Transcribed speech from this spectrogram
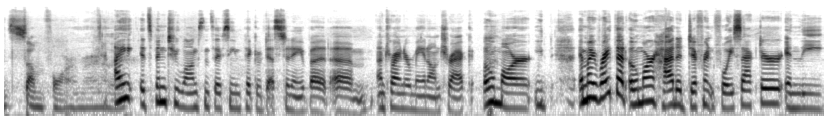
in some form or another. I it's been too long since I've seen Pick of Destiny, but um, I'm trying to remain on track. Omar, you, am I right that Omar had a different voice actor in the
